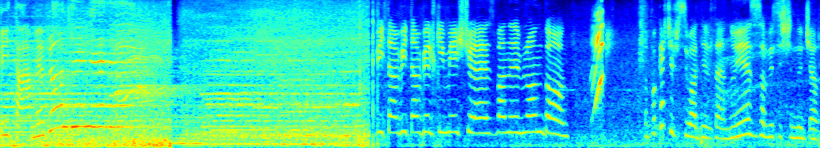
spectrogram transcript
Witamy w Londynie! Witam, witam w wielkim mieście zwanym London. No pokażcie wszyscy ładnie ten, no Jezus, ale wy jesteście nudziarze.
